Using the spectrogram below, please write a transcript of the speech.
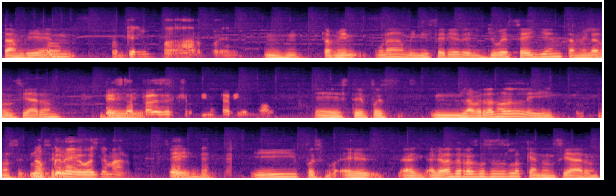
También, No quieren pagar por él. también una miniserie del US Agent, también la anunciaron. de- Esta parece que pinta bien, ¿no? este, pues, mm, la verdad no la leí. No sé, No, no sé creo, es de Mar. Sí. Y pues eh, a, a grandes rasgos eso es lo que anunciaron.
